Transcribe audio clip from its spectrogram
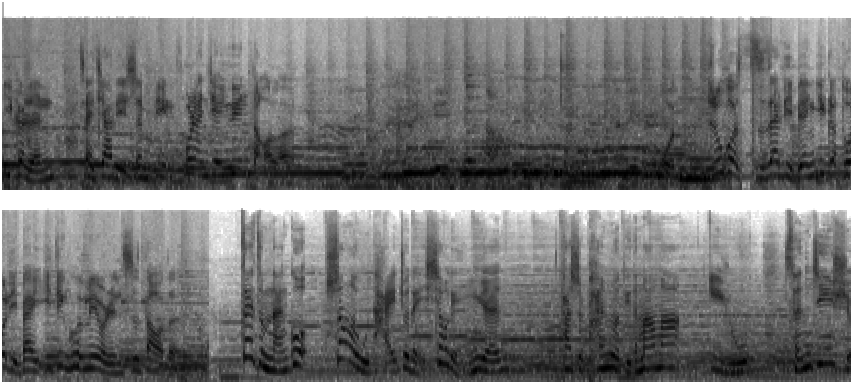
一个人在家里生病，忽然间晕倒了，我如果死在里边一个多礼拜，一定会没有人知道的。再怎么难过，上了舞台就得笑脸迎人。她是潘若迪的妈妈，亦如曾经是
